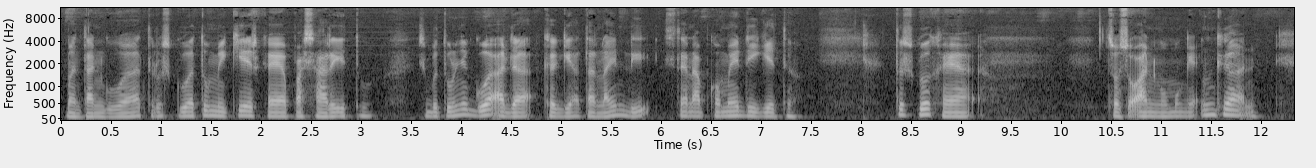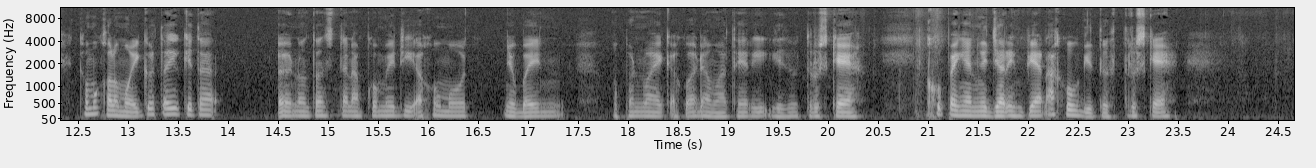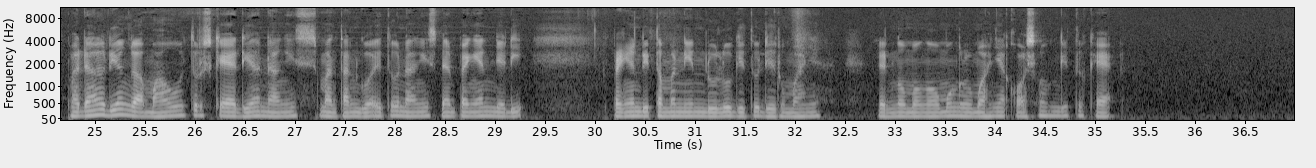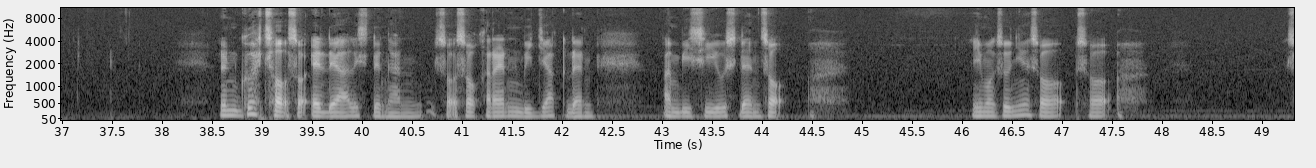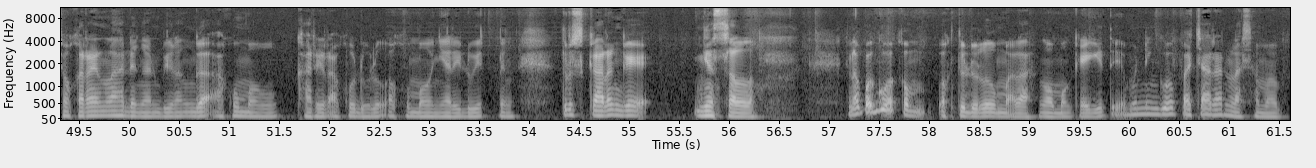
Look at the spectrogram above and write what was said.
mantan gue terus gue tuh mikir kayak pas hari itu sebetulnya gue ada kegiatan lain di stand up comedy gitu. Terus gue kayak sosokan ngomong kayak enggak kamu kalau mau ikut ayo kita uh, nonton stand up comedy aku mau nyobain open mic aku ada materi gitu. Terus kayak aku pengen ngejar impian aku gitu. Terus kayak padahal dia nggak mau terus kayak dia nangis mantan gue itu nangis dan pengen jadi pengen ditemenin dulu gitu di rumahnya. Dan ngomong-ngomong rumahnya kosong gitu kayak. Dan gue sok-sok idealis dengan sok-sok keren bijak dan ambisius dan sok ya maksudnya sok sok sok keren lah dengan bilang enggak aku mau karir aku dulu aku mau nyari duit. Dengan terus sekarang kayak nyesel. Kenapa gue ke waktu dulu malah ngomong kayak gitu ya? Mending gue pacaran lah sama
